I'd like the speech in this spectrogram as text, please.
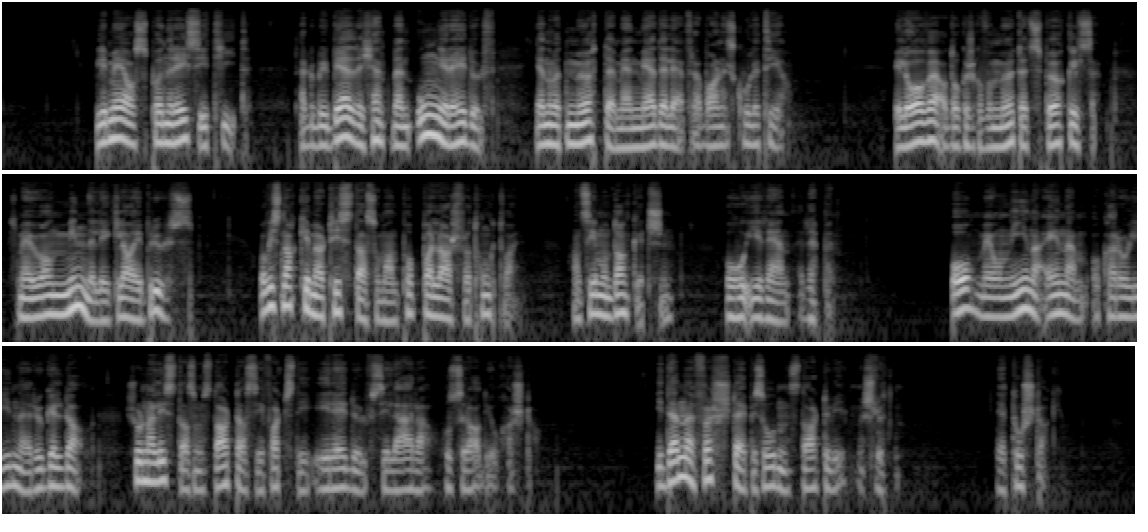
Bli med oss på en reise i tid, der du blir bedre kjent med en ung Reidulf gjennom et møte med en medelev fra barneskoletida. Vi lover at dere skal få møte et spøkelse som er ualminnelig glad i brus. Og vi snakker med artister som han Poppa-Lars fra Tungtvann, han Simon Dankertsen og hun Irén Reppen. Og med hun Nina Einem og Karoline Ruggeldal, journalister som starta si fartstid i Reidulfs lære hos Radio Harstad. I denne første episoden starter vi med slutten. Det er torsdag.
